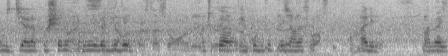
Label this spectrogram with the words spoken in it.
On se dit à la prochaine pour une nouvelle vidéo. En tout euh, cas, notamment j'ai pris beaucoup de plaisir à la faire. Allez, euh, bye bye.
